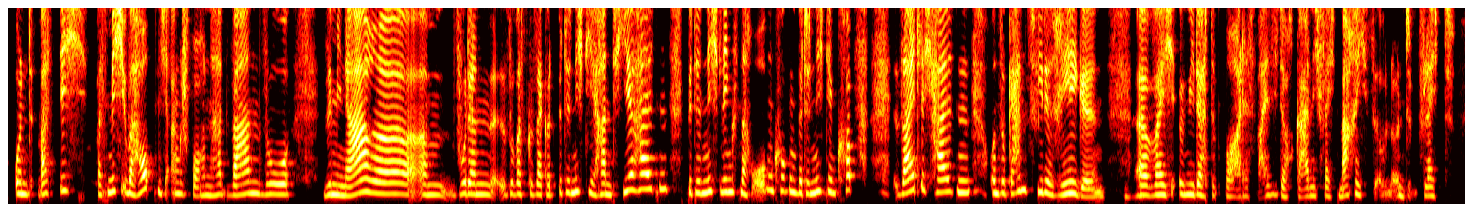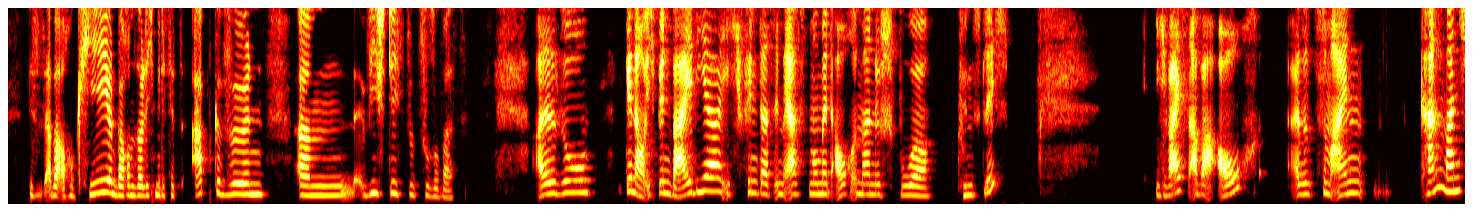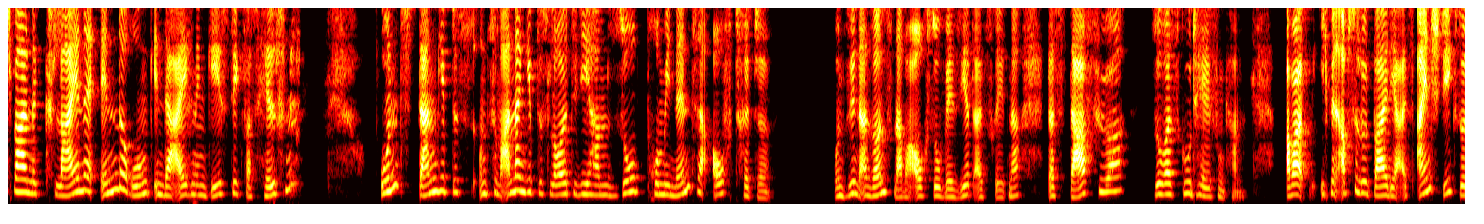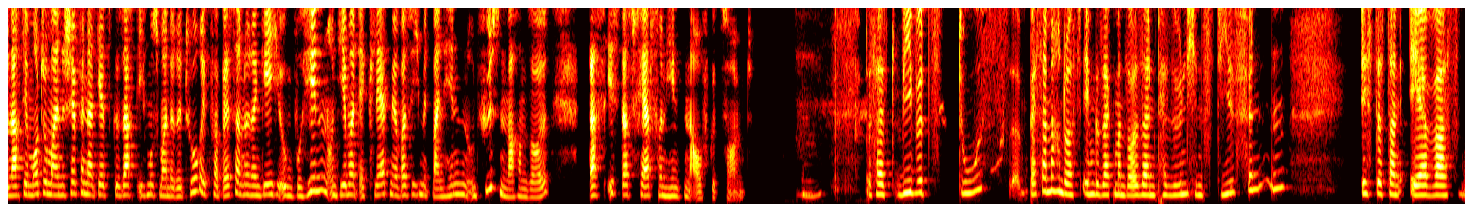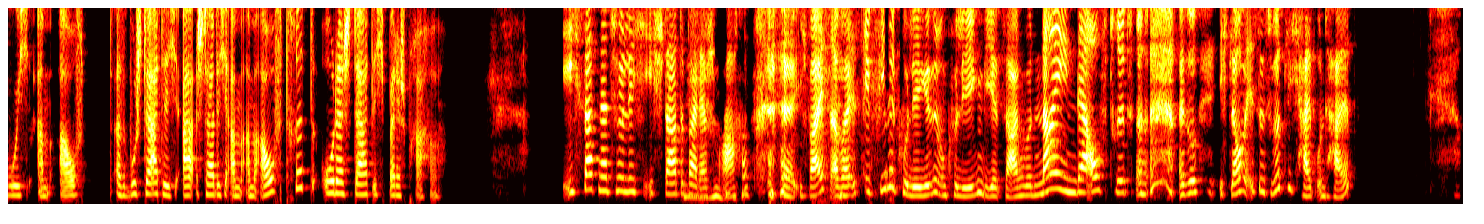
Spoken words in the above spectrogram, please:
Und was ich, was mich überhaupt nicht angesprochen hat, waren so Seminare, ähm, wo dann sowas gesagt wird, bitte nicht die Hand hier halten, bitte nicht links nach oben gucken, bitte nicht den Kopf seitlich halten und so ganz viele Regeln, mhm. äh, weil ich irgendwie dachte, boah, das weiß ich doch gar nicht, vielleicht mache ich's und, und vielleicht ist es aber auch okay und warum soll ich mir das jetzt abgewöhnen? Ähm, wie stehst du zu sowas? Also, genau, ich bin bei dir. Ich finde das im ersten Moment auch immer eine Spur künstlich. Ich weiß aber auch, also zum einen kann manchmal eine kleine Änderung in der eigenen Gestik was helfen. Und dann gibt es, und zum anderen gibt es Leute, die haben so prominente Auftritte und sind ansonsten aber auch so versiert als Redner, dass dafür sowas gut helfen kann. Aber ich bin absolut bei dir. Als Einstieg, so nach dem Motto, meine Chefin hat jetzt gesagt, ich muss meine Rhetorik verbessern und dann gehe ich irgendwo hin und jemand erklärt mir, was ich mit meinen Händen und Füßen machen soll. Das ist das Pferd von hinten aufgezäumt. Das heißt, wie würdest du es besser machen? Du hast eben gesagt, man soll seinen persönlichen Stil finden. Ist das dann eher was, wo ich am Auf also wo starte ich? Ah, starte ich am, am Auftritt oder starte ich bei der Sprache? Ich sage natürlich, ich starte bei der Sprache. ich weiß, aber es gibt viele Kolleginnen und Kollegen, die jetzt sagen würden, nein, der Auftritt. Also ich glaube, es ist wirklich halb und halb.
